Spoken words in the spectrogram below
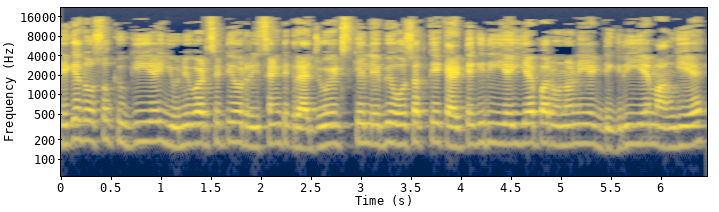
ठीक है दोस्तों, क्योंकि ये यूनिवर्सिटी और रिसेंट ग्रेजुएट्स के लिए भी हो सकती है कैटेगरी यही है, पर उन्होंने ये डिग्री ये मांगी है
